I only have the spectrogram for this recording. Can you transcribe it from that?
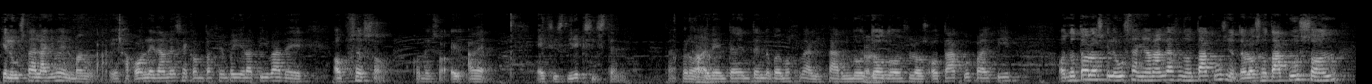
que le gusta el anime y el manga, y en Japón le dan esa connotación peyorativa de obseso con eso, Eh, a ver, existir existen, pero Claro. evidentemente no podemos generalizar, no Claro. todos los otakus, para decir, o no todos los que le gustan ya mangas son otakus, sino todos los otakus son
